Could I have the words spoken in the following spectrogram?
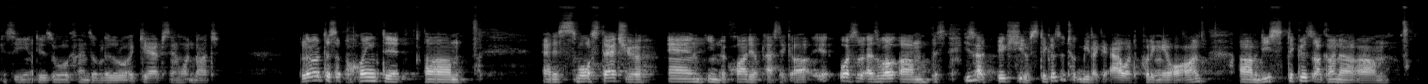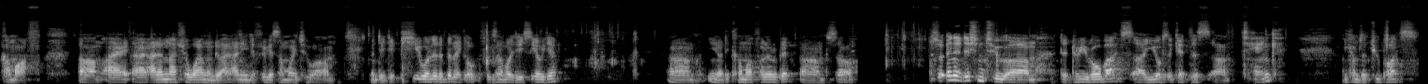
can see you know, there's all kinds of little gaps and whatnot. A little disappointed um, at his small stature and in the quality of plastic. Uh, also as well, um, this, he's got a big sheet of stickers. It took me like an hour to putting it all on. Um, these stickers are gonna um, come off. Um, I, I am not sure what I'm gonna do. I, I, need to figure some way to um, they, they peel a little bit. Like oh, for example, as you see over here um, you know, to come off a little bit. Um, so, so in addition to um, the three robots, uh, you also get this uh, tank. It comes in two parts.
